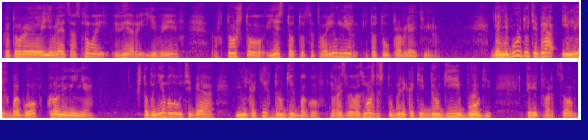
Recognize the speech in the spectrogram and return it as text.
которая является основой веры евреев в то, что есть тот, кто сотворил мир, и тот, кто управляет миром. «Да не будет у тебя иных богов, кроме меня», чтобы не было у тебя никаких других богов. Но разве возможно, что были какие-то другие боги перед Творцом?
